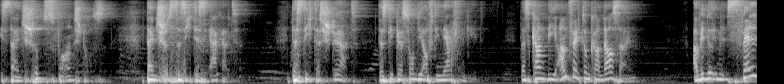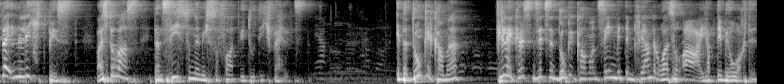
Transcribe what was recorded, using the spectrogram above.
ist dein Schutz vor Anstoß. Dein Schutz, dass sich das ärgert, dass dich das stört, dass die Person dir auf die Nerven geht. Das kann, die Anfechtung kann da sein. Aber wenn du im, selber im Licht bist, weißt du was? Dann siehst du nämlich sofort, wie du dich verhältst. In der Dunkelkammer, viele Christen sitzen in der Dunkelkammer und sehen mit dem Fernrohr so, ah, ich habe den beobachtet.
